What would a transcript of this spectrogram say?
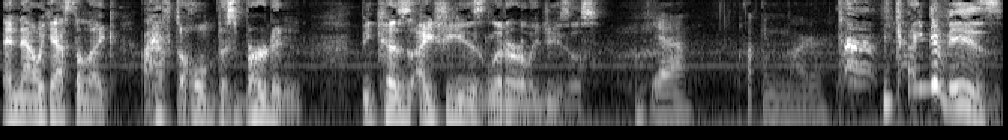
And now he has to like I have to hold this burden because Aichi is literally Jesus. Yeah, fucking martyr. He kind of is.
